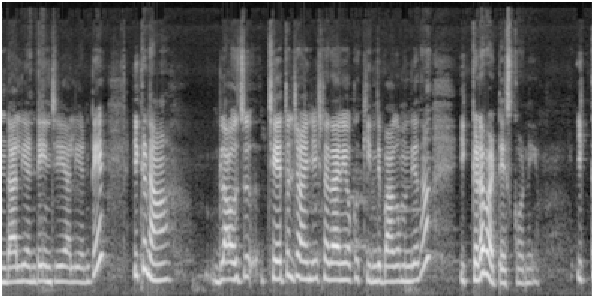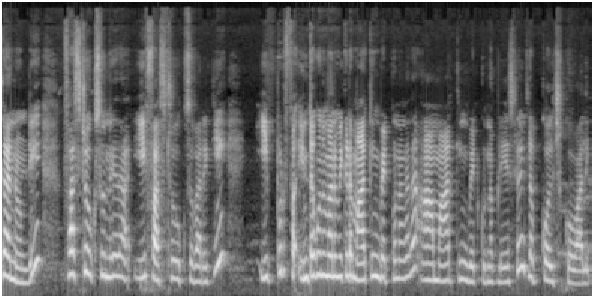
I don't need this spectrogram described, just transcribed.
ఉండాలి అంటే ఏం చేయాలి అంటే ఇక్కడ బ్లౌజ్ చేతులు జాయిన్ చేసిన దాని ఒక కింది భాగం ఉంది కదా ఇక్కడ పట్టేసుకోండి. ఇక్కడ నుండి ఫస్ట్ హుక్స్ ఉంది కదా ఈ ఫస్ట్ హుక్స్ వరకు ఇప్పుడు ఇంతకుముందు మనం ఇక్కడ మార్కింగ్ పెట్టుకున్నాం కదా ఆ మార్కింగ్ పెట్టుకున్న ప్లేస్లో ఇట్లా కొలుచుకోవాలి.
